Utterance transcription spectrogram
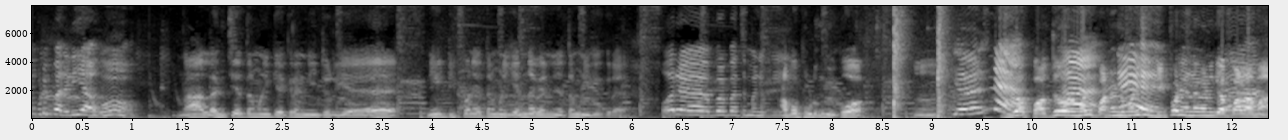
எப்படிப்பா ரெடி ஆகும்? நான் லஞ்ச் எத்தனை மணிக்கு கேக்குறேன் நீ சொல்றிய? நீ டிஃபன் எத்தனை மணிக்கு என்ன வேணும் எத்தனை மணிக்கு கேக்குற? ஒரு பத்து மணிக்கு. அப்ப புடுங்கு போ. என்ன? பதினோரு மணி பன்னெண்டு மணிக்கு டிஃபன் என்ன வேணும் கேட்பாலாமா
